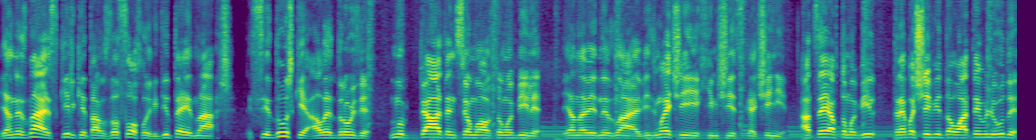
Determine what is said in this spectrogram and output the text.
Я не знаю, скільки там засохлих дітей на сідушки, але друзі, ну п'ятин цьому автомобілі. Я навіть не знаю, візьме чи її хімчистка чи ні. А цей автомобіль треба ще віддавати в люди,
